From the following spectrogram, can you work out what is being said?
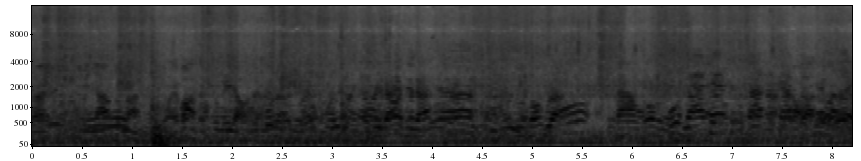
ได้ไม่ยากขนาดไหวบ้างต้องไม่ยาวเลยสิได้สิได้ดูท้องเรือดา วก็ผู้สาแท้สาแท้เลย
